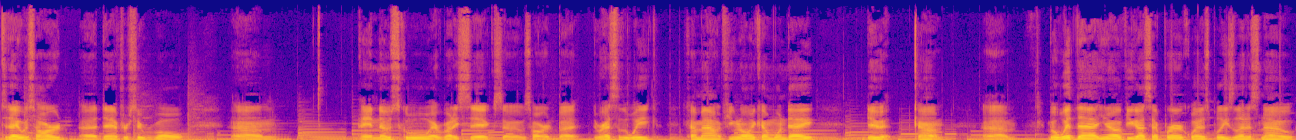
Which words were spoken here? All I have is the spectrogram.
Today was hard. Uh, day after Super Bowl. Um, and no school. Everybody's sick, so it was hard. But the rest of the week, come out. If you can only come one day, do it. Come. Um, but with that, you know, if you guys have prayer requests, please let us know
